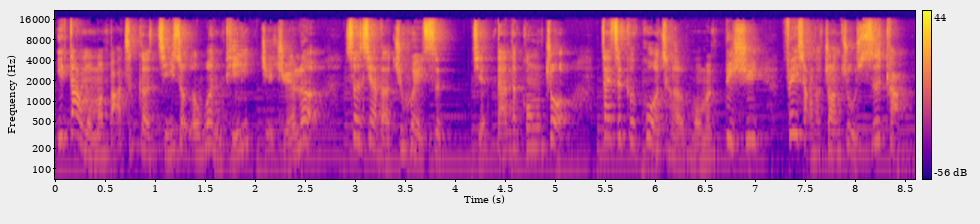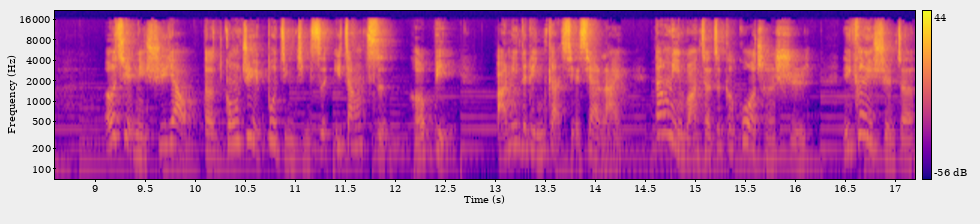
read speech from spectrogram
一旦我们把这个棘手的问题解决了，剩下的就会是简单的工作。在这个过程，我们必须非常的专注思考，而且你需要的工具不仅仅是一张纸和笔。把你的灵感写下来。当你完成这个过程时，你可以选择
